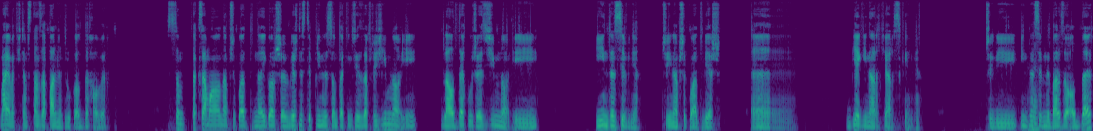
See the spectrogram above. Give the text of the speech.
mają jakiś tam stan zapalny dróg oddechowych. Są tak samo na przykład najgorsze, wiesz, dyscypliny są takie, gdzie jest zawsze zimno i dla oddechu, że jest zimno i, i intensywnie. Czyli na przykład, wiesz, e, biegi narciarskie, nie? Czyli intensywny bardzo oddech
